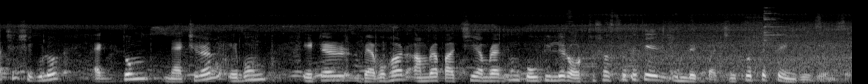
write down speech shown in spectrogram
আছে সেগুলো একদম ন্যাচারাল এবং এটার ব্যবহার আমরা পাচ্ছি, আমরা একদম কৌটিল্যের অর্থশাস্ত্র থেকে উল্লেখ পাচ্ছি প্রত্যেকটা ইনগ্রিডিয়েন্টসে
